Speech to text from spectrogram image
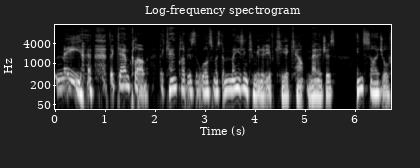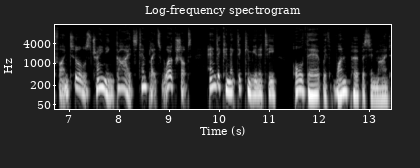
me, the KAM Club. The KAM Club is the world's most amazing community of key account managers. Inside, you'll find tools, training, guides, templates, workshops, and a connected community, all there with one purpose in mind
